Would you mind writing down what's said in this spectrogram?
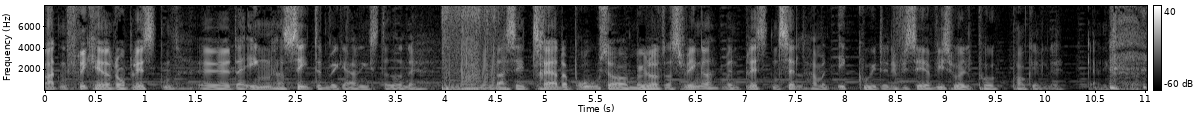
Retten frikender dog blæsten, øh, da ingen har set den ved gerningsstederne. Der er set træer, der bruser og møller, der svinger, men blæsten selv har man ikke kunne identificere visuelt på pågældende gerningssteder.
